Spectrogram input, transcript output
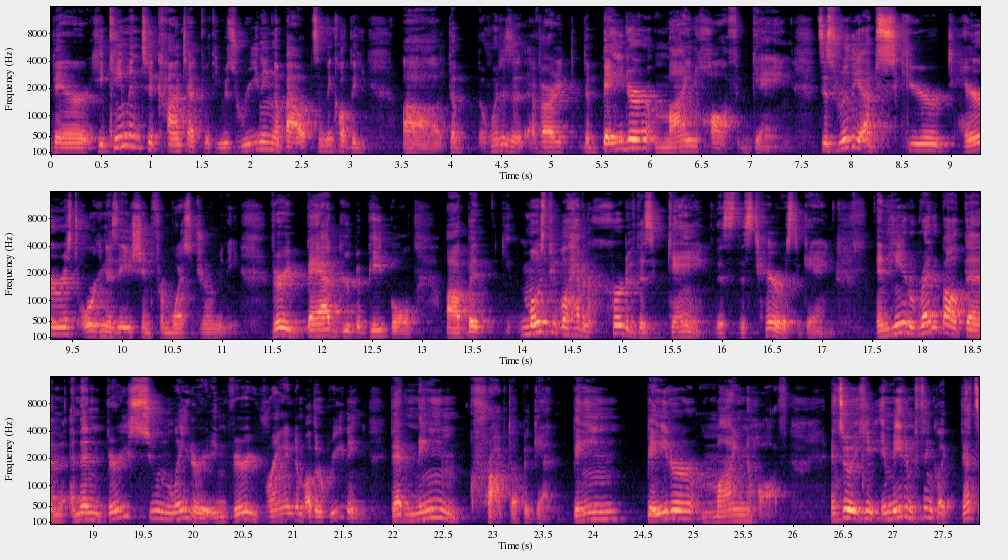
there he came into contact with. He was reading about something called the uh, the what is it? I've already the Baader Meinhof gang. It's this really obscure terrorist organization from West Germany. Very bad group of people, uh, but most people haven't heard of this gang, this this terrorist gang. And he had read about them, and then very soon later, in very random other reading, that name cropped up again. Bane Baader Meinhof. And so he, it made him think like that's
